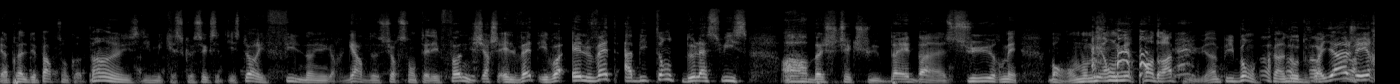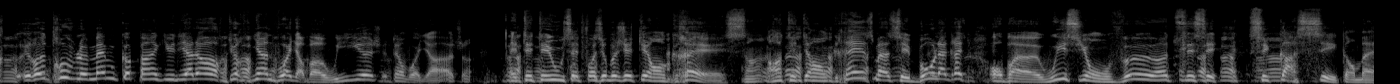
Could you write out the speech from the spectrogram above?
Et après le départ de son copain, il se dit mais qu'est-ce que c'est que cette histoire? Il file, il regarde sur son téléphone, il cherche Helvète, il voit Helvète habitante de la Suisse. Ah ben je sais que je suis bête, ben sûr, mais bon, on on m'y reprendra plus. Hein. Puis bon, il fait un autre voyage et il, re- il retrouve le même copain qui lui dit alors, tu reviens de voyage? Bah oui, j'étais en voyage. Et t'étais où cette fois-ci? Bah, J'étais en Grèce. Hein. Ah t'étais en Grèce, mais c'est beau la Grèce. Oh bah oui, si on veut. Hein. Tu c'est cassé quand même.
